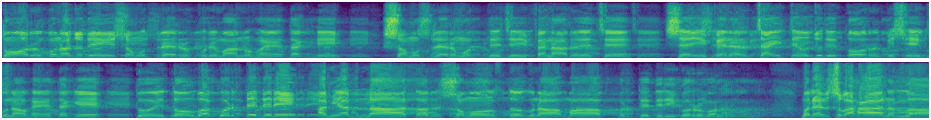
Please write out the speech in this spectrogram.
তোর গুণা যদি সমুদ্রের পরিমাণ হয়ে থাকে, সমুদ্রের মধ্যে যে ফেনা রয়েছে, সেই ফেনার চাইতেও যদি তোর বেশি গুণা হয়ে থাকে, তুই তওবা করতে দেরি, আমি আল্লাহ তোর সমস্ত গুণা মাফ করতে দেরি করব না। বলেন, সুবহানাল্লাহ।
